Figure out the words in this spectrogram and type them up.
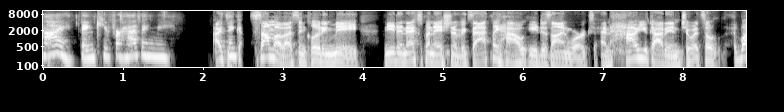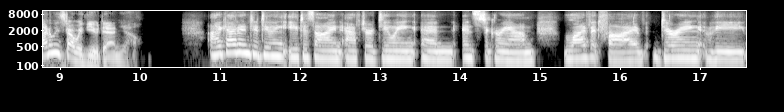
Hi, thank you for having me. I think some of us, including me, need an explanation of exactly how e-design works and how you got into it. So why don't we start with you, Danielle? I got into doing e-design after doing an Instagram live at five during the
